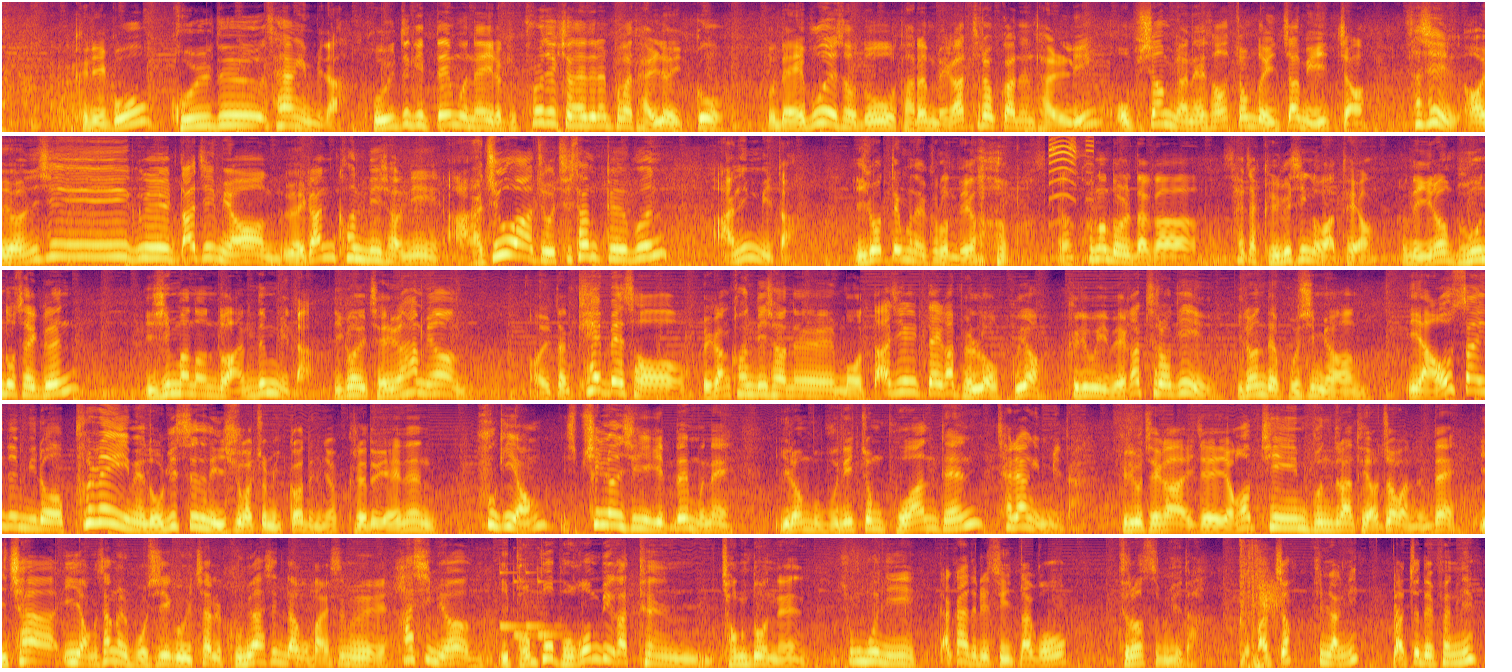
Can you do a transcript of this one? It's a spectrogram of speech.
그리고 골드 사양입니다. 골드기 때문에 이렇게 프로젝션 헤드램프가 달려 있고 또 내부에서도 다른 메가트럭과는 달리 옵션 면에서 좀 더 이점이 있죠. 사실 어, 연식을 따지면 외관 컨디션이 아주 아주 최상급은 아닙니다. 이것 때문에 그런데요. 코너 돌다가 살짝 긁으신 것 같아요. 그런데 이런 부분 도색은 20만 원도 안 듭니다. 이걸 제외하면 어, 일단 캡에서 외관 컨디션을 뭐 따질 데가 별로 없고요. 그리고 이 메가 트럭이 이런 데 보시면 이 아웃사이드 미러 프레임에 녹이 쓰는 이슈가 좀 있거든요. 그래도 얘는 후기형 17년식이기 때문에 이런 부분이 좀 보완된 차량입니다. 그리고 제가 이제 영업팀 분들한테 여쭤봤는데 이 차, 이 영상을 보시고 이 차를 구매하신다고 말씀을 하시면 이 범퍼 보건비 같은 정도는 충분히 깎아드릴 수 있다고 들었습니다. 맞죠? 팀장님? 맞죠, 대표님?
